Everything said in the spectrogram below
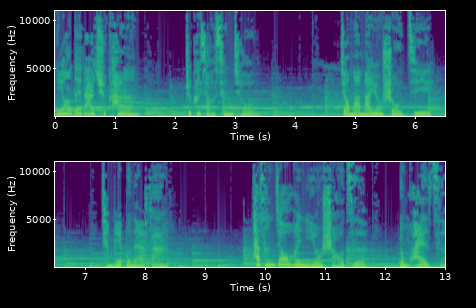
你要带他去看这颗小星球。教妈妈用手机。请别不耐烦。他曾教会你用勺子，用筷子。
